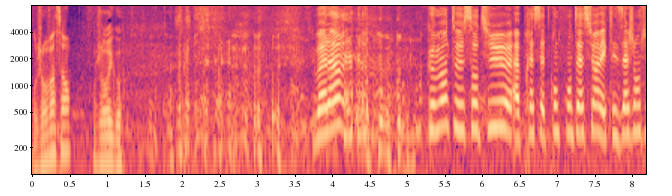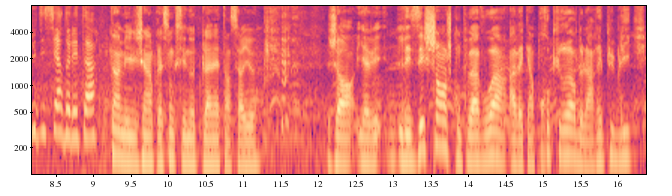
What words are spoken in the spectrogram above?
Bonjour Vincent. Bonjour Hugo. Voilà. Comment te sens-tu après cette confrontation avec les agents judiciaires de l'État? Putain, mais j'ai l'impression que c'est une autre planète, hein, sérieux. Genre, il y avait les échanges qu'on peut avoir avec un procureur de la République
